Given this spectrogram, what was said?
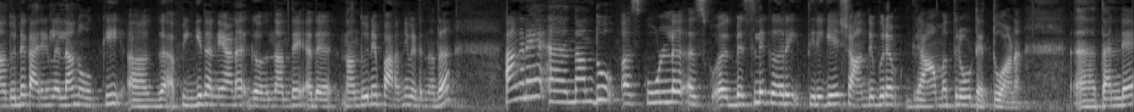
നന്ദുവിന്റെ കാര്യങ്ങളെല്ലാം നോക്കി പിങ്കി തന്നെയാണ് നന്ദേ അത് നന്ദുവിനെ പറഞ്ഞു വിടുന്നത്. അങ്ങനെ നന്ദു സ്കൂളിൽ ബസ്സിൽ കയറി തിരികെ ശാന്തിപുരം ഗ്രാമത്തിലോട്ട് എത്തുവാണ്. തന്റെ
